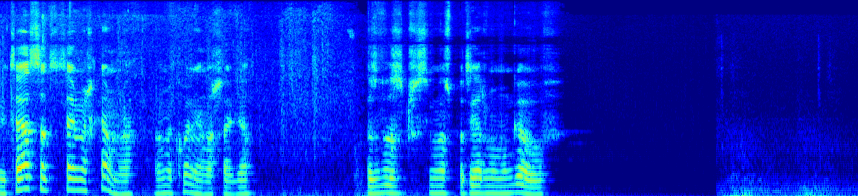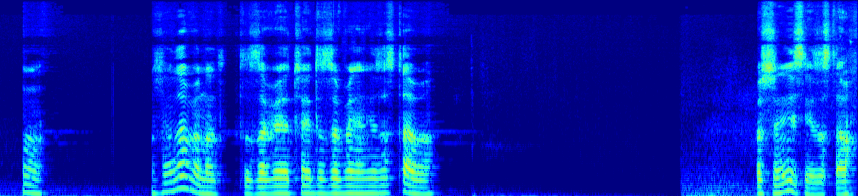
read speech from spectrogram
I teraz co tutaj mieszkamy? Mamy kunia naszego. Rozwóz Tsushima pod jarmą Mongołów. Hmm. No dobra, no to za wiele tutaj do zrobienia nie zostało. Właściwie nic nie zostało.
